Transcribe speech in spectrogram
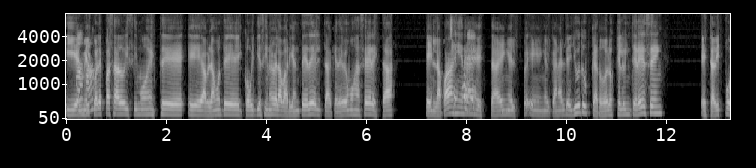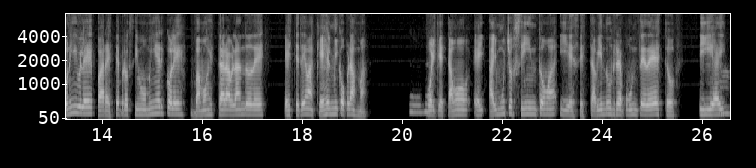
Y el miércoles pasado hicimos este, eh, hablamos del COVID-19, la variante Delta, que debemos hacer, está en la página, está en el, en el canal de YouTube, que a todos los que lo interesen, está disponible para este próximo miércoles. Vamos a estar hablando de este tema que es el micoplasma porque estamos, hay, muchos síntomas y se está viendo un repunte de esto y hay ah.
